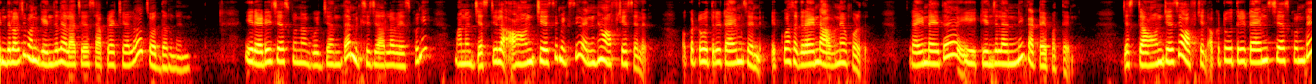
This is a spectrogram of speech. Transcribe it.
ఇందులోంచి మన గింజలు ఎలా చేసి సపరేట్ చేయాలో చూద్దాంలేండి ఈ రెడీ చేసుకున్న గుజ్జు అంతా మిక్సీ జార్లో వేసుకుని మనం జస్ట్ ఇలా ఆన్ చేసి మిక్సీ వెంటనే ఆఫ్ చేసేయాలండి ఒక టూ త్రీ టైమ్స్ అండి. ఎక్కువ అసలు గ్రైండ్ అవనివ్వకూడదు గ్రైండ్ అయితే ఈ గింజలన్నీ కట్ అయిపోతాయి. జస్ట్ ఆన్ చేసి ఆఫ్ చేయాలి ఒక టూ త్రీ టైమ్స్ చేసుకుంటే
